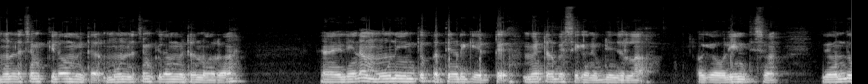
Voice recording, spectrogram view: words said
மூணு லட்சம் கிலோமீட்டர் மூணு லட்சம் கிலோமீட்டர்னு வரும். இல்லைன்னா மூணு இன்ட்டு பத்து பத்தினடுக்கு எட்டு மீட்டர் பை செகண்ட் இப்படின்னு சொல்லலாம். ஓகே ஒளியின் திசை. இது வந்து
